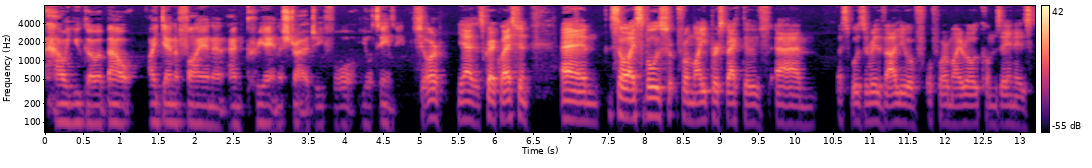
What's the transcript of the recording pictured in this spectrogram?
how you go about identifying and, and creating a strategy for your team? Sure. Yeah, that's a great question. Um, so, I suppose from my perspective, um, I suppose the real value of, of where my role comes in is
